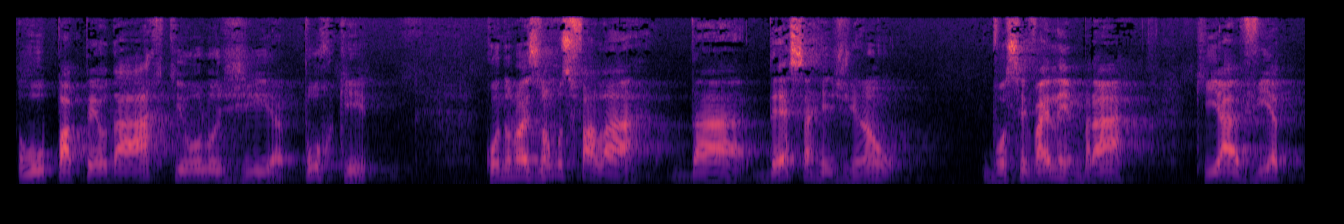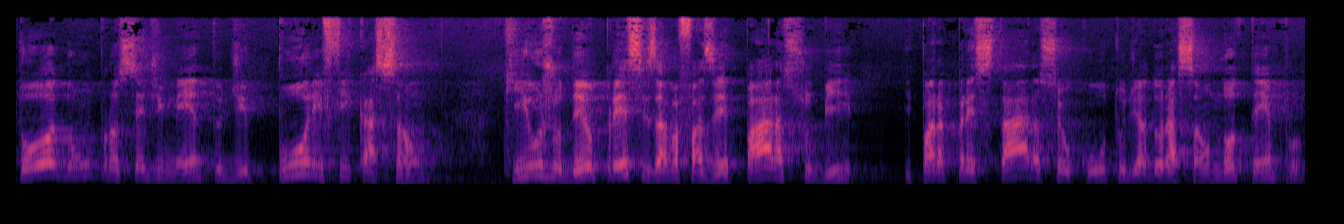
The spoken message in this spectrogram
o papel da arqueologia. Por quê? Quando nós vamos falar da, dessa região, você vai lembrar que havia todo um procedimento de purificação que o judeu precisava fazer para subir e para prestar o seu culto de adoração no templo.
